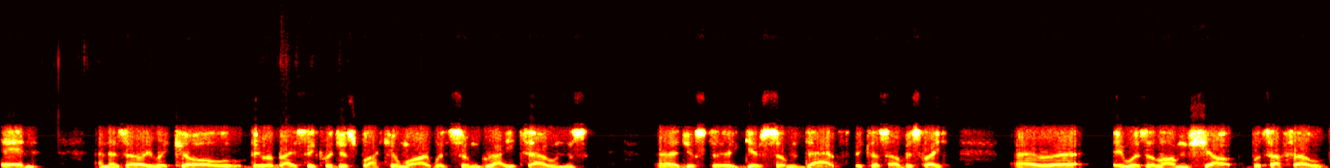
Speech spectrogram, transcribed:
in. And as I recall, they were basically just black and white with some grey tones, uh, just to give some depth. Because obviously, uh, it was a long shot, but I felt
